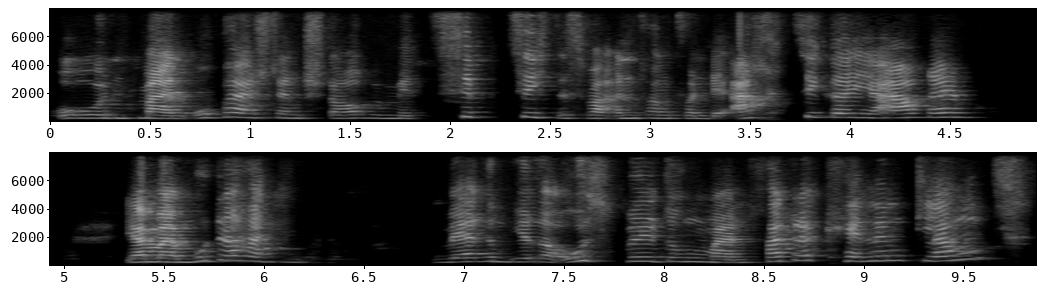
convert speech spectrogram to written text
Und mein Opa ist dann gestorben mit 70, das war Anfang von den 80er Jahre. Ja, meine Mutter hat während ihrer Ausbildung meinen Vater kennengelernt,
